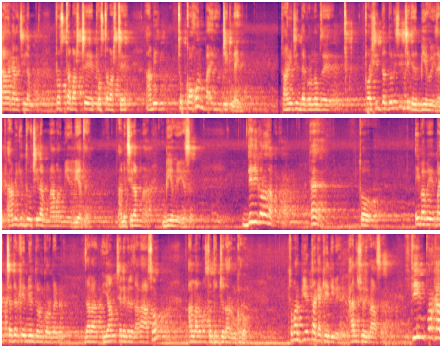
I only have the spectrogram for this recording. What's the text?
কারাগারে ছিলাম, প্রস্তাব আসছে প্রস্তাব আসছে। আমি তো কখন বাইরে হই ঠিক নাই। তো আমি চিন্তা করলাম যে পরে সিদ্ধান্ত নিয়েছি আছে, বিয়ে হয়ে যাক। আমি কিন্তু ছিলাম না আমার মেয়ের বিয়েতে। আমি ছিলাম না, বিয়ে হয়ে গেছে। দেরি করা যাবে না। হ্যাঁ? তো এইভাবে বাচ্চাদেরকে নিয়ন্ত্রণ করবেন। যারা ইয়াং ছেলেপেলে যারা আসো আল্লাহর বাস্তব ধৈর্য ধারণ করো। তোমার বিয়ের টাকা কে দিবে? হাদিস শরীফা আছে। তিন প্রকার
